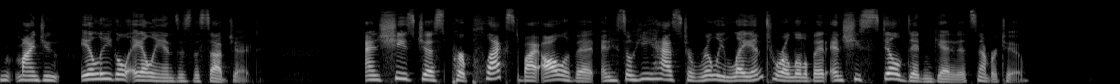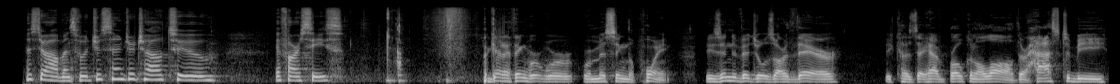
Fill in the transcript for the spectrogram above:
M- mind you, illegal aliens is the subject. And she's just perplexed by all of it. And so he has to really lay into her a little bit, and she still didn't get it. It's number two. Mr. Albence, would you send your child to FRCs? Again, I think we're, we're, we're missing the point. These individuals are there because they have broken a law. There has to be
